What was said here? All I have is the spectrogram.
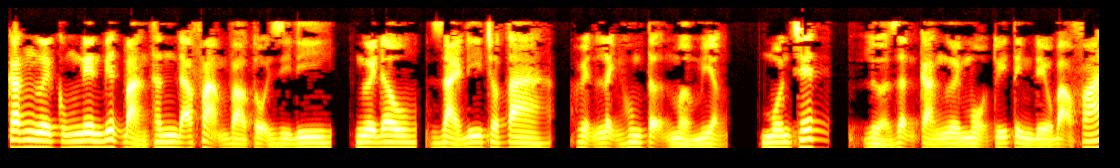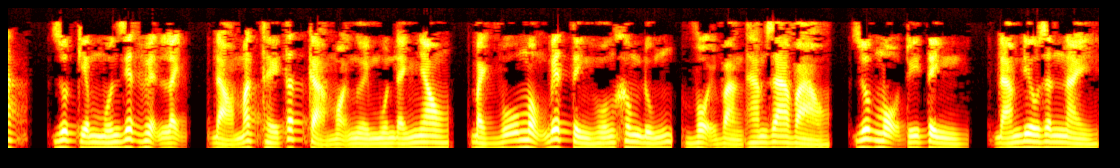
các ngươi cũng nên biết bản thân đã phạm vào tội gì đi, người đâu, giải đi cho ta, huyện lệnh hung tợn mở miệng, muốn chết, lửa giận cả người mộ túy tình đều bạo phát, rút kiếm muốn giết huyện lệnh, đảo mắt thấy tất cả mọi người muốn đánh nhau, Bạch Vũ Mộng biết tình huống không đúng, vội vàng tham gia vào, giúp mộ túy tình, đám điêu dân này,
